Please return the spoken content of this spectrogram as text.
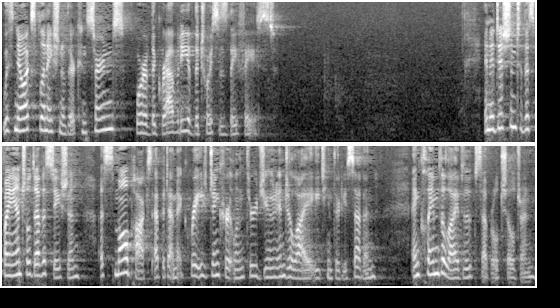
with no explanation of their concerns or of the gravity of the choices they faced. In addition to this financial devastation, a smallpox epidemic raged in Kirtland through June and July 1837 and claimed the lives of several children.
